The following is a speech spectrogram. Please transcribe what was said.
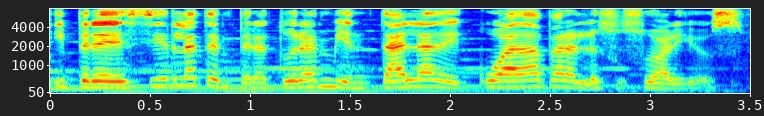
y predecir la temperatura ambiental adecuada para los usuarios.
